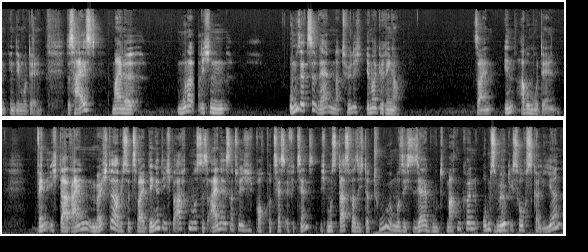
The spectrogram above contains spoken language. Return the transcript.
in, in dem Modell. Das heißt, meine monatlichen Umsätze werden natürlich immer geringer sein in Abo-Modellen. Wenn ich da rein möchte, habe ich so zwei Dinge, die ich beachten muss. Das eine ist natürlich, ich brauche Prozesseffizienz. Ich muss das, was ich da tue, muss ich sehr gut machen können, um es mhm. möglichst hoch skalieren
